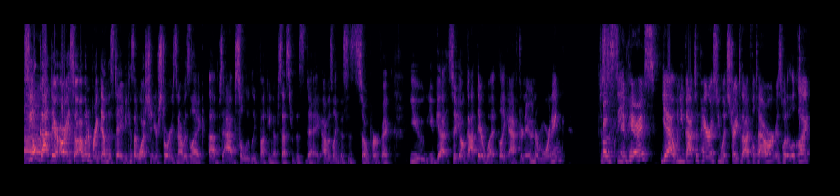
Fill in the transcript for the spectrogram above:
So y'all uh, got there. All right. So I want to break down this day because I watched in your stories and I was like absolutely fucking obsessed with this day. I was like, this is so perfect. You you got so y'all got there what like afternoon or morning, just to oh, see. in Paris. yeah, when you got to Paris, you went straight to the Eiffel Tower. Is what it looked like.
